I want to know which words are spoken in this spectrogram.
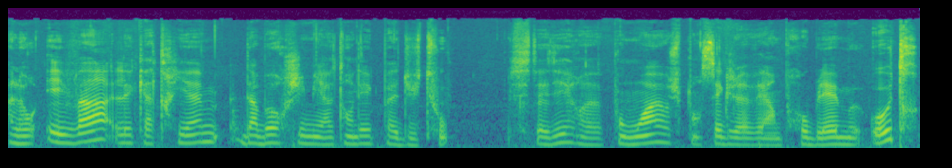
Alors Eva, le quatrième, d'abord je m'y attendais pas du tout. C'est-à-dire, euh, pour moi, je pensais que j'avais un problème autre.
